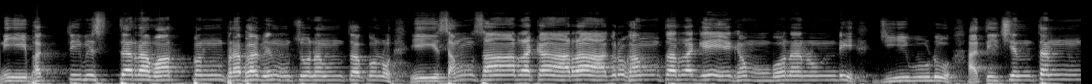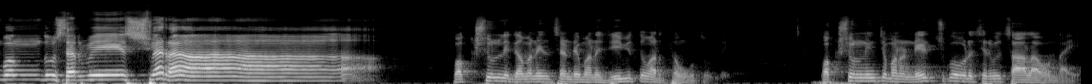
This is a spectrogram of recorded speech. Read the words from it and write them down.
నీ భక్తి విస్తరమాత్మన్ ప్రభవించునంతకును ఈ సంసారకారాగృహంతరగేహంబున నుండి జీవుడు అతి చింతన్ బొందు సర్వేశ్వరా. పక్షుల్ని గమనించండి మన జీవితం అర్థమవుతుంది. పక్షుల నుంచి మనం నేర్చుకోవలసినవి చాలా ఉన్నాయి.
